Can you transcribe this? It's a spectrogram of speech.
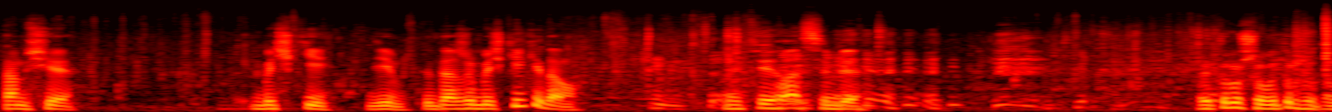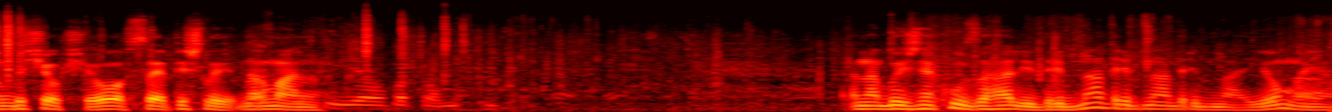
Там ще бички. Дім, ти навіть бички кидав? Ніфіга собі. Витрушу, витрушу там бичок ще. О, все, пішли, нормально. А на ближняку взагалі дрібна, дрібна, дрібна. Йо-моє.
